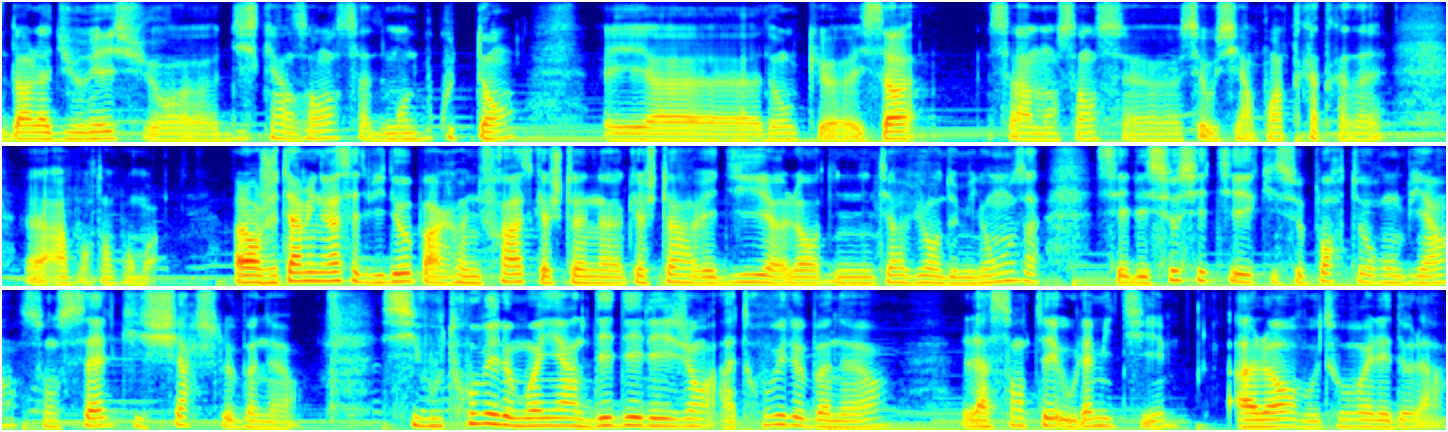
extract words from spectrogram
dans la durée sur 10-15 ans, ça demande beaucoup de temps. Et donc, et ça, ça, à mon sens, c'est aussi un point très très important pour moi. Alors je terminerai cette vidéo par une phrase qu'Ashton Kutcher avait dit lors d'une interview en 2011, c'est les sociétés qui se porteront bien sont celles qui cherchent le bonheur. Si vous trouvez le moyen d'aider les gens à trouver le bonheur, la santé ou l'amitié, alors vous trouverez les dollars.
